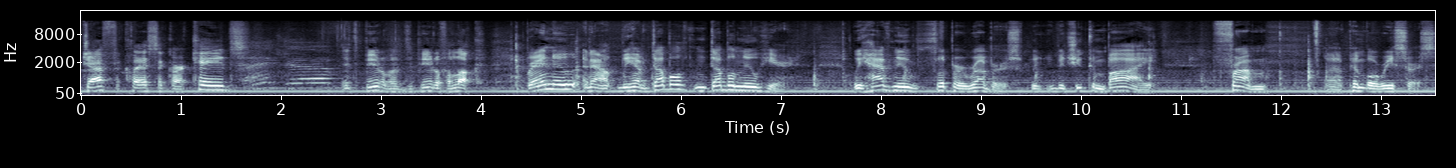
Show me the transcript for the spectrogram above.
Jeff, Classic Arcades. It's beautiful. It's a beautiful. Look, brand new. Now we have double double new here. We have new flipper rubbers, which you can buy from uh, Pinball Resource.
